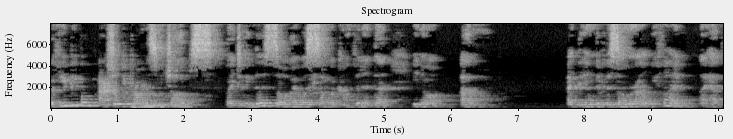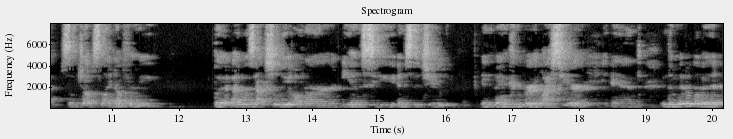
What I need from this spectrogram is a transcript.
a few people actually promised me jobs by doing this, so I was somewhat confident that, you know, um, at the end of the summer, I'll be fine. I have some jobs lined up for me. But I was actually on our ENC Institute in Vancouver last year, and in the middle of it,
